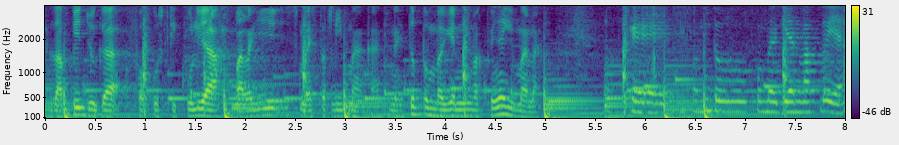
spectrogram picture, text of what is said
tetapi juga fokus di kuliah, apalagi semester 5 kan. Nah, itu pembagian waktunya gimana? Oke, untuk pembagian waktu ya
